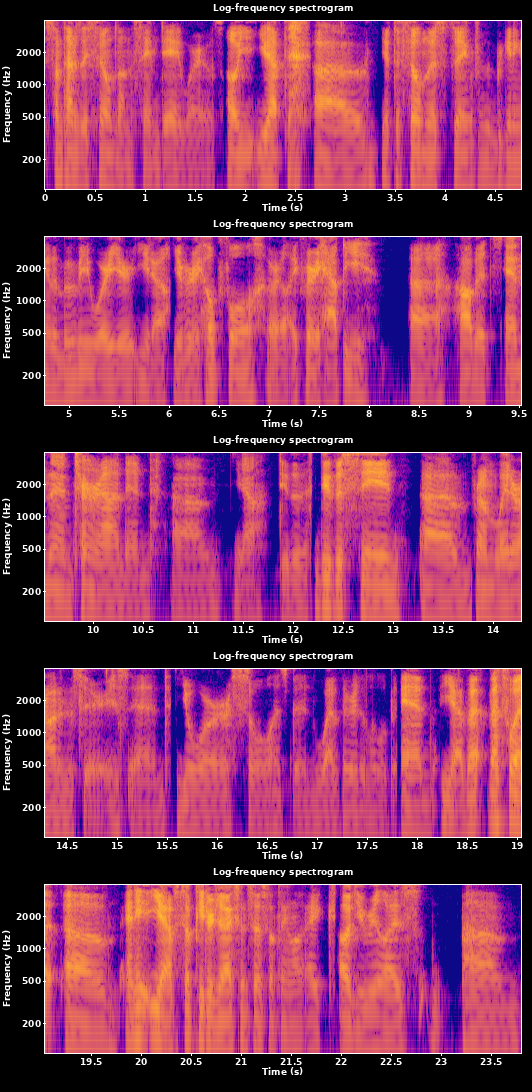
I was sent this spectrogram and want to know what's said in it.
sometimes they filmed on the same day where it was, oh, you, you have to, uh, you have to film this thing from the beginning of the movie where you're, you know, you're very hopeful or like very happy uh, hobbits, and then turn around and um, you know do the do this scene um, from later on in the series, and your soul has been weathered a little bit. And yeah, that that's what. Um, and he, yeah, so Peter Jackson says something like, "Oh, do you realize um,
